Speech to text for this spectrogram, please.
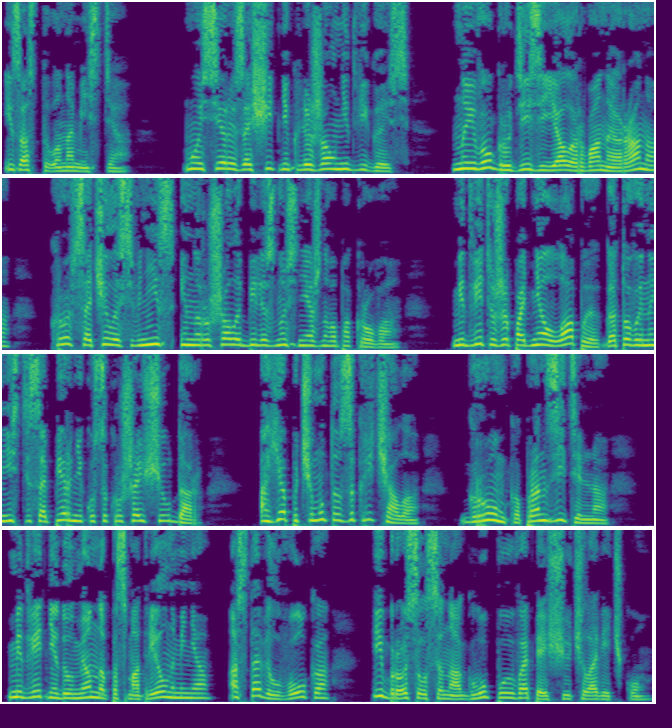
и застыла на месте. Мой серый защитник лежал, не двигаясь. На его груди зияла рваная рана, Кровь сочилась вниз и нарушала белизну снежного покрова. Медведь уже поднял лапы, готовый нанести сопернику сокрушающий удар. А я почему-то закричала. Громко, пронзительно. Медведь недоуменно посмотрел на меня, оставил волка и бросился на глупую вопящую человечку.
